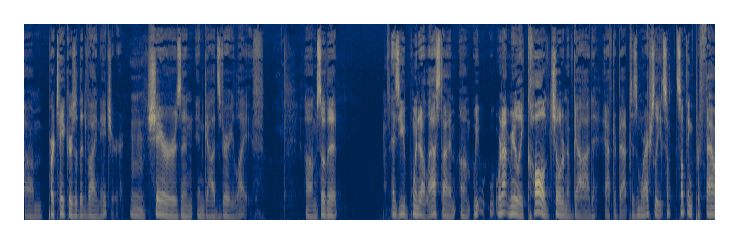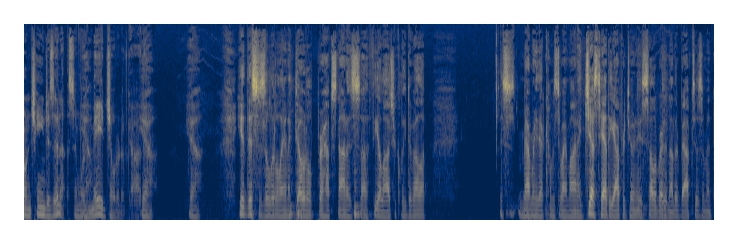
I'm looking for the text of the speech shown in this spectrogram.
um, partakers of the divine nature, mm. sharers in in God's very life. Um, so that, as you pointed out last time, um, we we're not merely called children of God after baptism. We're actually some, something profound changes in us, and we're yeah. made children of God. Yeah, yeah, yeah. This is a little anecdotal, perhaps not as uh, theologically developed this memory that comes to my mind. I just had the opportunity to celebrate another baptism, and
